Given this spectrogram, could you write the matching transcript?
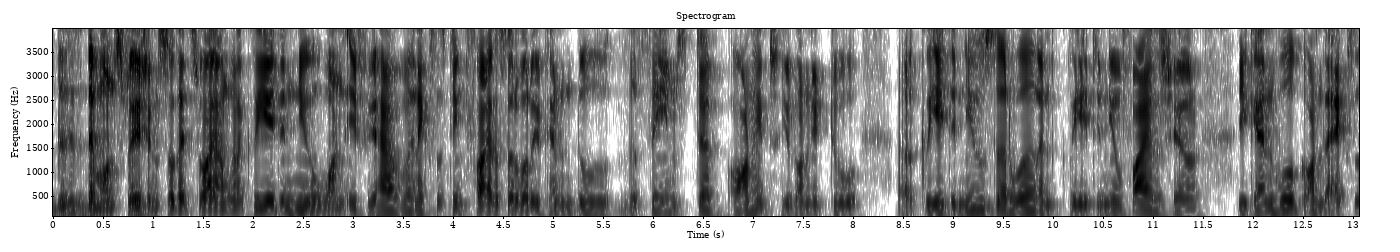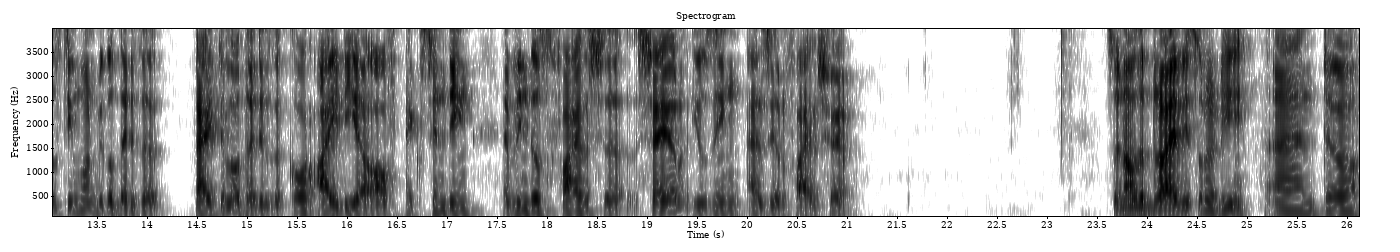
this is demonstration. So that's why I'm going to create a new one. If you have an existing file server, you can do the same step on it. You don't need to uh, create a new server and create a new file share. You can work on the existing one because that is a title or that is a core idea of extending a Windows file sh share using Azure file share. So now the drive is ready and uh,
